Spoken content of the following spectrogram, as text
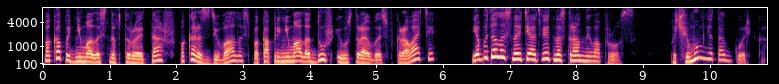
Пока поднималась на второй этаж, пока раздевалась, пока принимала душ и устраивалась в кровати, я пыталась найти ответ на странный вопрос. Почему мне так горько?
